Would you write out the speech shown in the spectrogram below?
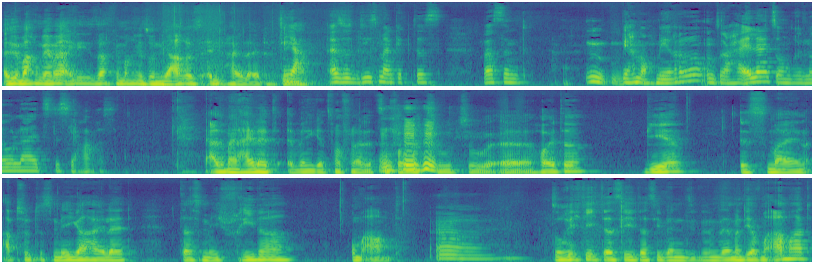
Also wir machen, wir haben ja eigentlich gesagt, wir machen hier so ein Jahresend-Highlight. Ja, also diesmal gibt es, was sind, wir haben auch mehrere, unsere Highlights, unsere Lowlights des Jahres. Ja, Also mein Highlight, äh, wenn ich jetzt mal von der letzten Folge zu, zu äh, heute gehe, ist mein absolutes Mega-Highlight, dass mich Frieda umarmt. So richtig, dass sie, dass sie, wenn, wenn, man die auf dem Arm hat,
